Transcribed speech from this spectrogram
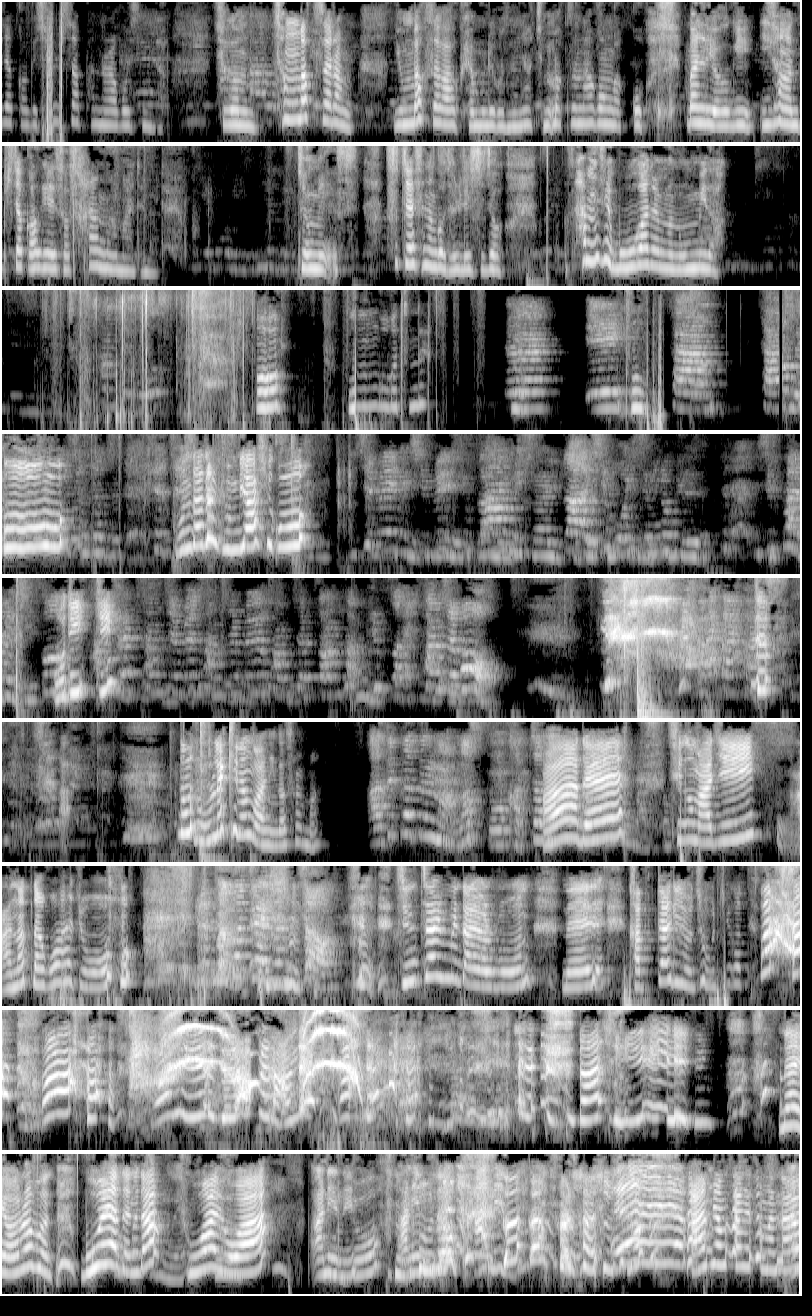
피자 가게 실사판을 하고 있습니다. 지금 성 박사랑 윤 박사가 괴물이거든요. 진 박사는 학원 갔고 빨리 여기 이상한 피자 가게에서 살아남아야 됩니다. 지금 숫자 쓰는 거 들리시죠? 35가 되면 옵니다. 어? 오는 거 같은데? 어? 어? 문 닫을 준비하시고 어디 있지? 31, 32, 33, 34, 35. 너 놀래키는 거 아닌가 설마? 아직까지는 안 왔어. 아, 네. 지금 아직 안 왔다고 하죠. 진짜입니다, 여러분. 네, 갑자기 유튜브 찍었. 아! 아! 아니, 들어오면 안 돼! 아니! 네, 여러분, 뭐 해야 된다? 좋아요와 아니, 구독, 아니, 구독, 꾹꾹 눌러주시고 다음 영상에서 만나요.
